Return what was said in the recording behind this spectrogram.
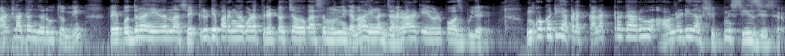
మాట్లాడటం జరుగుతుంది. రేపొద్దున ఏదన్నా సెక్యూరిటీ పరంగా కూడా థ్రెట్ వచ్చే అవకాశం ఉంది కదా ఇలాంటి జరగడానికి ఏ పాసిబుల్ అని ఇంకొకటి అక్కడ కలెక్టర్ గారు ఆల్రెడీ ఆ షిప్ని సీజ్ చేశారు.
